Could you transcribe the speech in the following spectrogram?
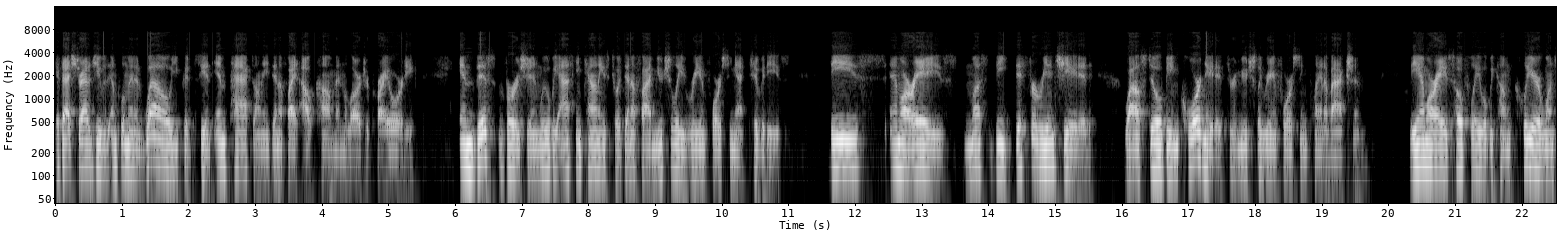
if that strategy was implemented well, you could see an impact on the identified outcome and the larger priority. In this version, we will be asking counties to identify mutually reinforcing activities. These MRAs must be differentiated while still being coordinated through a mutually reinforcing plan of action. The MRAs hopefully will become clear once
